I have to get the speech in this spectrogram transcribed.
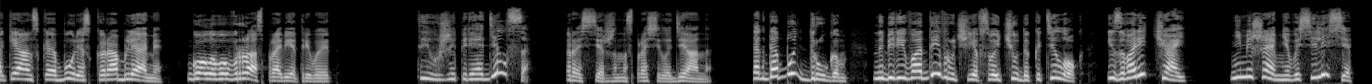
океанская буря с кораблями, голову в раз проветривает!» «Ты уже переоделся?» — рассерженно спросила Диана. «Тогда будь другом, набери воды в ручье в свой чудо-котелок и завари чай. Не мешай мне, Василисе,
